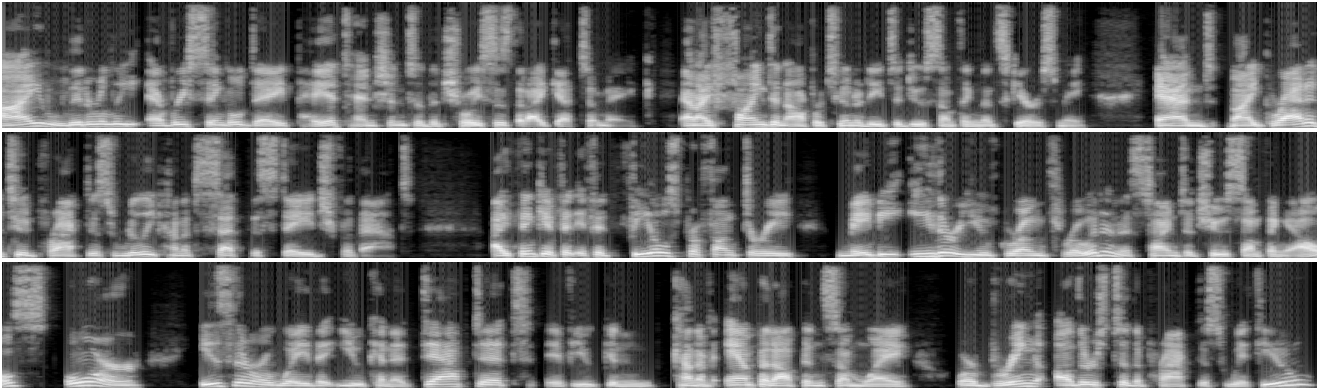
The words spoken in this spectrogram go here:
I literally every single day pay attention to the choices that I get to make, and I find an opportunity to do something that scares me. And my gratitude practice really kind of set the stage for that. I think if it if it feels perfunctory, maybe either you've grown through it and it's time to choose something else, or is there a way that you can adapt it, if you can kind of amp it up in some way, or bring others to the practice with you?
